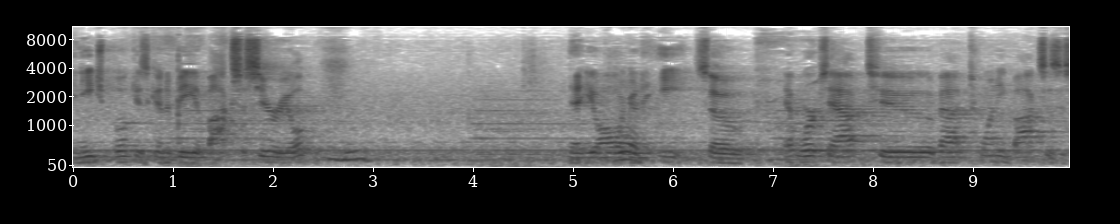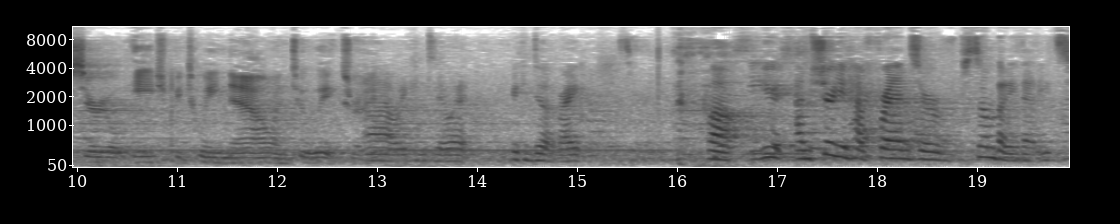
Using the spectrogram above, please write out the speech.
and each book is going to be a box of cereal that you all are going to eat. So that works out to about 20 boxes of cereal each between now and two weeks, right? Ah, we can do it. We can do it, right? Well, you, I'm sure you have friends or somebody that eats.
